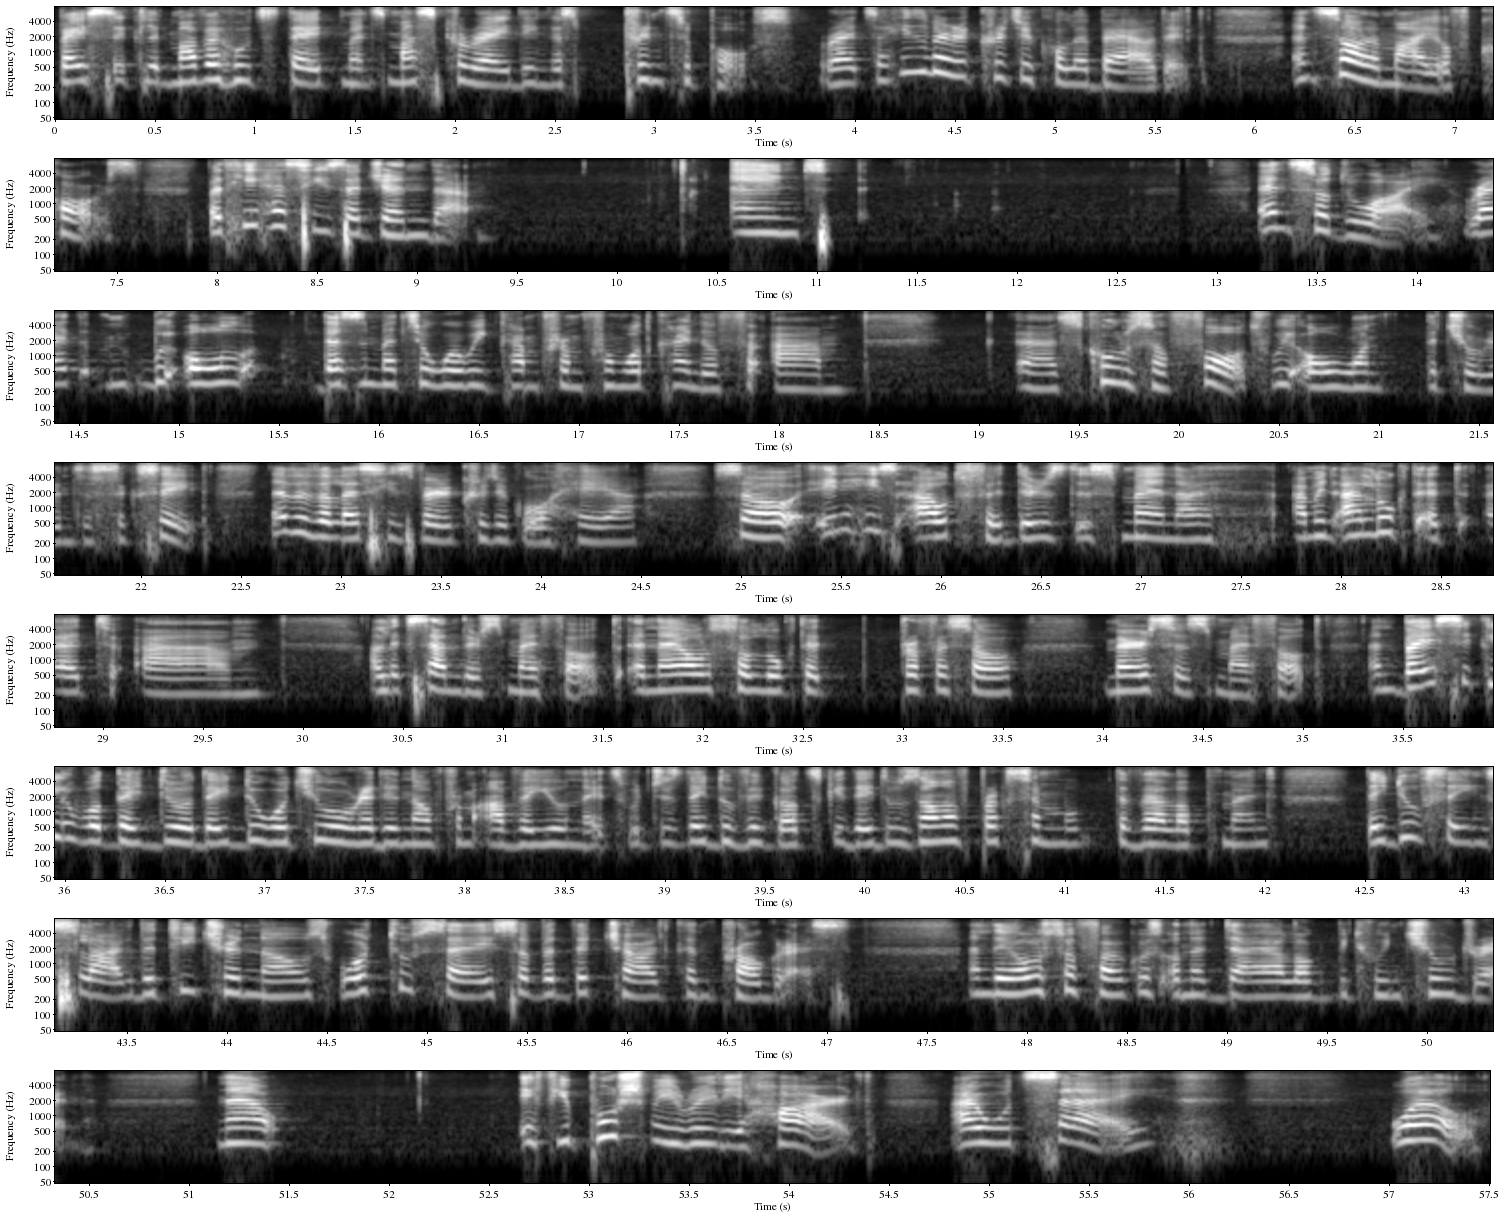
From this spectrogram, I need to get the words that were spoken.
basically motherhood statements masquerading as principles, right? So he's very critical about it. And so am I, of course. But he has his agenda. And and so do I, right? We all doesn't matter where we come from, from what kind of um, uh, schools of thought, we all want the children to succeed. Nevertheless, he's very critical here. So in his outfit, there's this man. I, I mean, I looked at at um, Alexander's method, and I also looked at Professor Mercer's method. And basically, what they do, they do what you already know from other units, which is they do Vygotsky, they do zone of proximal development. They do things like the teacher knows what to say so that the child can progress and they also focus on a dialogue between children. Now, if you push me really hard, I would say, well,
